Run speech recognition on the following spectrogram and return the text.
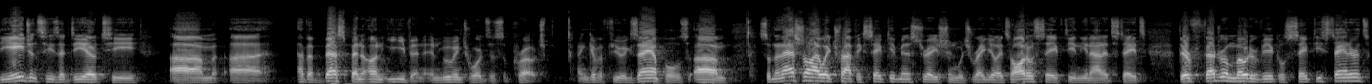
agencies at DOT um, uh, have at best been uneven in moving towards this approach. I can give a few examples. Um, so the National Highway Traffic Safety Administration, which regulates auto safety in the United States, their federal motor vehicle safety standards,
